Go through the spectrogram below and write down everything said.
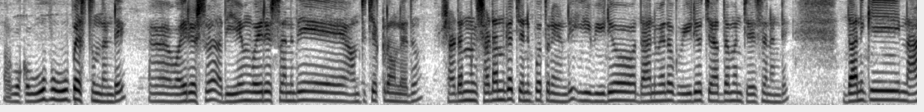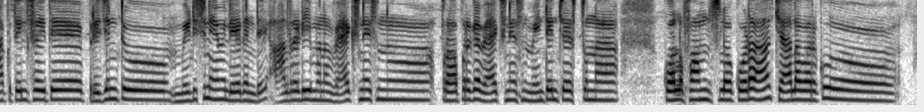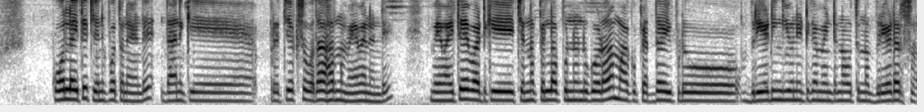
ఒక ఊపు ఊపేస్తుందండి. వైరస్. అది ఏం వైరస్ అనేది అంతు చెక్కడం లేదు. సడన్ సడన్గా చనిపోతున్నాయండి. ఈ వీడియో దాని మీద ఒక వీడియో చేద్దామని చేశానండి. దానికి నాకు తెలిసి అయితే ప్రజెంట్ మెడిసిన్ ఏమీ లేదండి. ఆల్రెడీ మనం వ్యాక్సినేషన్ ప్రాపర్గా వ్యాక్సినేషన్ మెయింటైన్ చేస్తున్న కోళ్ళ ఫామ్స్లో కూడా చాలా వరకు కోళ్ళు అయితే చనిపోతున్నాయండి. దానికి ప్రత్యక్ష ఉదాహరణ మేమేనండి. మేమైతే వాటికి చిన్న పిల్లప్పటి నుండి కూడా మాకు పెద్ద ఇప్పుడు బ్రీడింగ్ యూనిట్గా మెయింటైన్ అవుతున్న బ్రీడర్స్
